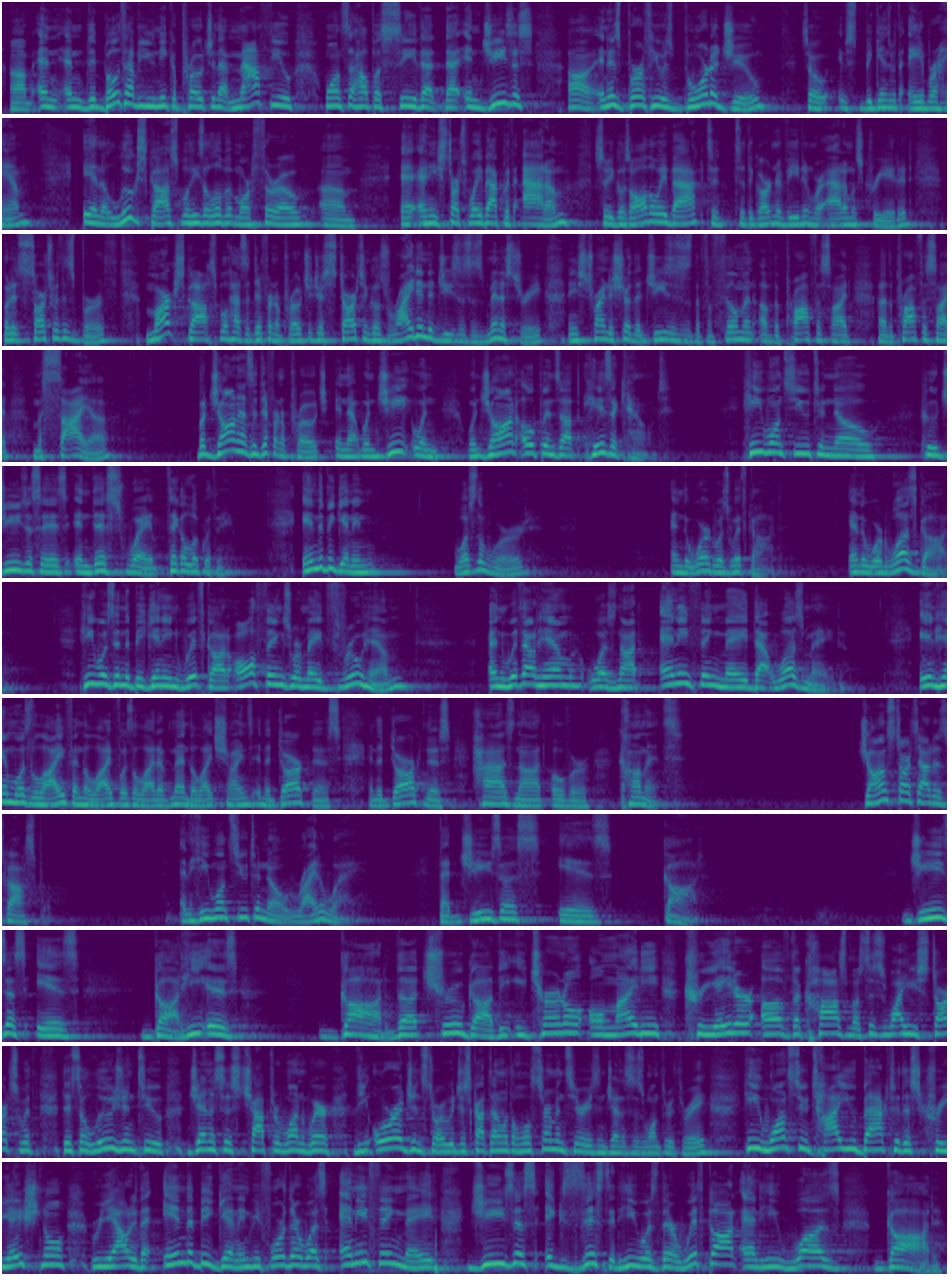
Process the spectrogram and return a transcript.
Um, and, and they both have a unique approach in that Matthew wants to help us see that, that in Jesus, uh, in his birth, he was born a Jew. So it begins with Abraham. In Luke's gospel, he's a little bit more thorough. Um, and he starts way back with Adam. So he goes all the way back to, to the Garden of Eden where Adam was created, but it starts with his birth. Mark's gospel has a different approach. It just starts and goes right into Jesus' ministry, and he's trying to show that Jesus is the fulfillment of the prophesied, uh, the prophesied Messiah. But John has a different approach in that when, G, when, when John opens up his account, he wants you to know who Jesus is in this way. Take a look with me. In the beginning was the Word and the Word was with God, and the Word was God. He was in the beginning with God. All things were made through him, and without him was not anything made that was made. In him was life, and the life was the light of men. The light shines in the darkness, and the darkness has not overcome it. John starts out his gospel, and he wants you to know right away that Jesus is God. Jesus is God. He is God, the true God, the eternal, almighty creator of the cosmos. This is why he starts with this allusion to Genesis chapter 1, where the origin story, we just got done with a whole sermon series in Genesis 1 through 3. He wants to tie you back to this creational reality that in the beginning, before there was anything made, Jesus existed. He was there with God and he was God.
